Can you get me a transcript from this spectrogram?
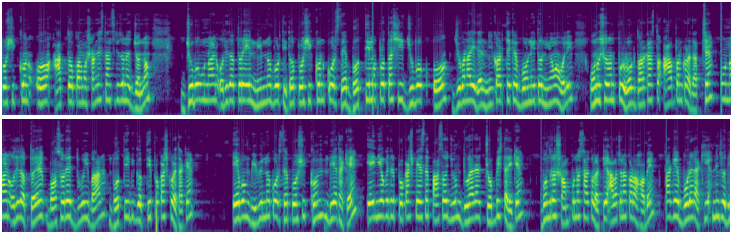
প্রশিক্ষণ ও আত্মকর্মসংস্থান সৃজনের জন্য যুব উন্নয়ন অধিদপ্তরে এর নিম্নবর্তিত প্রশিক্ষণ কোর্সে ভর্তি প্রত্যাশী যুবক ও যুবনারীদের নিকট থেকে বর্ণিত নিয়মাবলী অনুসরণপূর্বক দরখাস্ত আহ্বান করা যাচ্ছে। উন্নয়ন অধিদপ্তরে বছরে দুইবার ভর্তি বিজ্ঞপ্তি প্রকাশ করে থাকে এবং বিভিন্ন কোর্সে প্রশিক্ষণ দিয়ে থাকে। এই নিয়োগের প্রকাশ পেয়েছে পাঁচই জুন দু হাজার চব্বিশ তারিখে। বন্ধুরা, সম্পূর্ণ সার্কুলারটি আলোচনা করা হবে। আগে বলে রাখি, আপনি যদি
